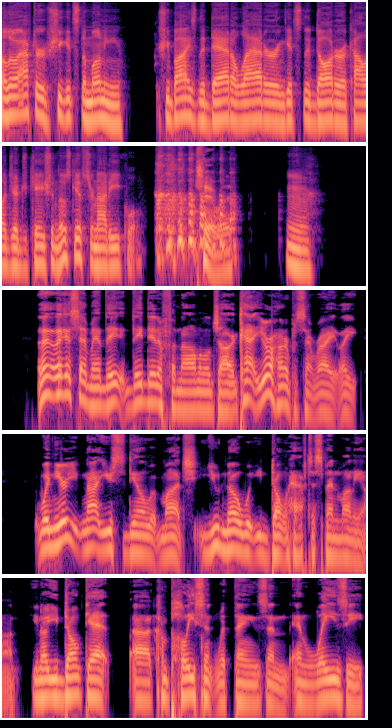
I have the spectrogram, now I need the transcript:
Although after she gets the money, she buys the dad a ladder and gets the daughter a college education. Those gifts are not equal. Yeah, right. Yeah. Like, I said, man, they they did a phenomenal job. Kat, you're 100 percent right. Like when you're not used to dealing with much, you know what you don't have to spend money on. You know, you don't get uh complacent with things and and lazy.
